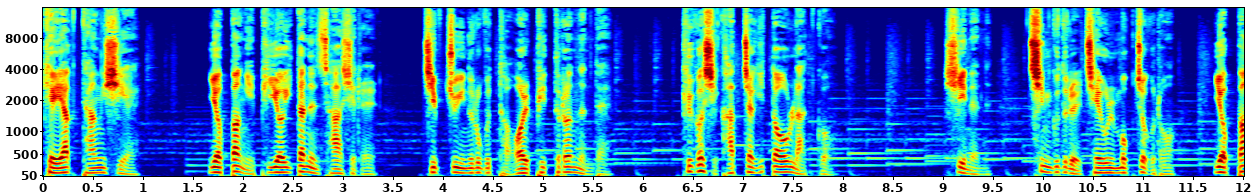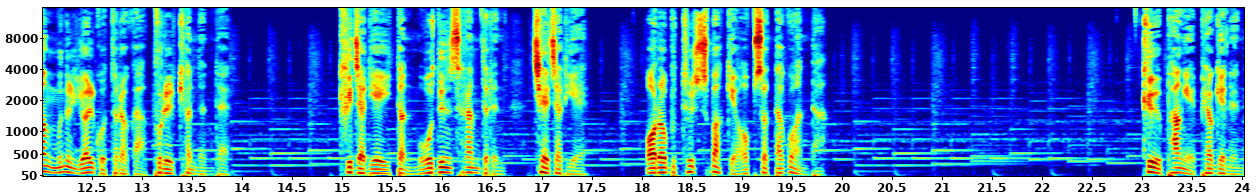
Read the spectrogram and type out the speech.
계약 당시에 옆방이 비어 있다는 사실을 집주인으로부터 얼핏 들었는데 그것이 갑자기 떠올랐고 C는 친구들을 재울 목적으로 옆방 문을 열고 들어가 불을 켰는데 그 자리에 있던 모든 사람들은 제자리에 얼어붙을 수밖에 없었다고 한다. 그 방의 벽에는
